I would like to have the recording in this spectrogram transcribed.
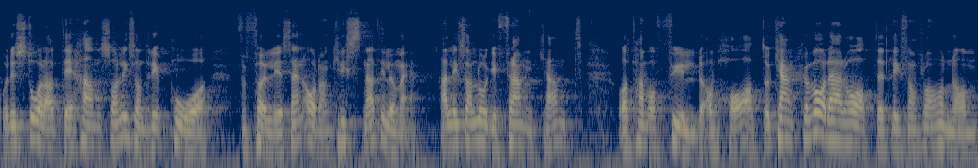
Och det står att det är han som liksom drev på förföljelsen av de kristna till och med. Han liksom låg i framkant och att han var fylld av hat. Och kanske var det här hatet liksom från honom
